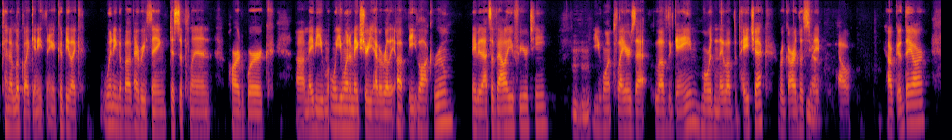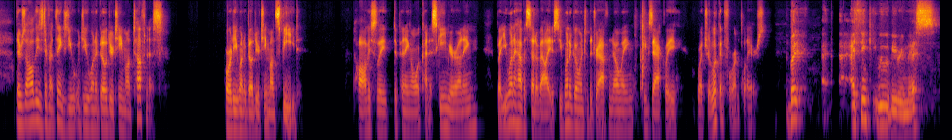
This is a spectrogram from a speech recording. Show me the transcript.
kind of look like anything. It could be like winning above everything, discipline, hard work. Uh, maybe you, you want to make sure you have a really upbeat locker room maybe that's a value for your team. Mm-hmm. You want players that love the game more than they love the paycheck, regardless yeah. of how how good they are. There's all these different things. You do you want to build your team on toughness, or do you want to build your team on speed? Obviously, depending on what kind of scheme you're running, but you want to have a set of values. So you want to go into the draft knowing exactly what you're looking for in players. But I think we would be remiss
